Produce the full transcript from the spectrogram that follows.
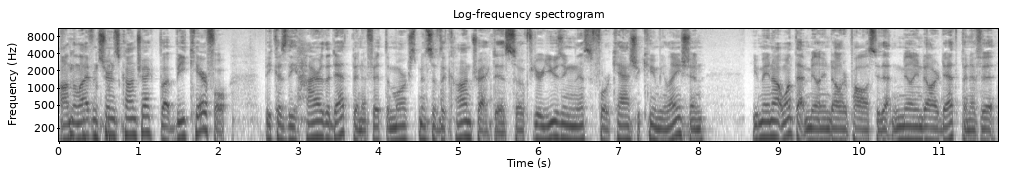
on the life insurance contract, but be careful because the higher the death benefit, the more expensive the contract is. So if you're using this for cash accumulation, you may not want that million dollar policy, that million dollar death benefit,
